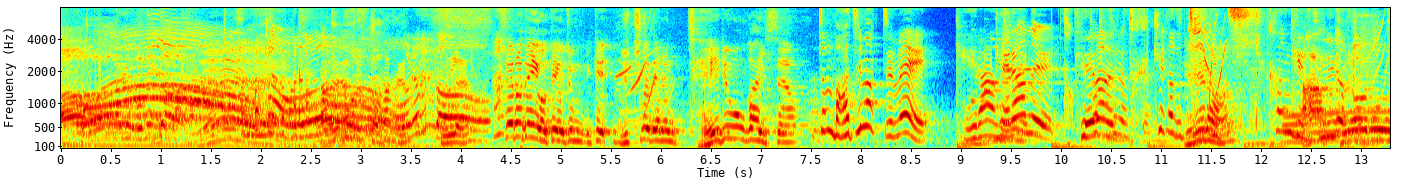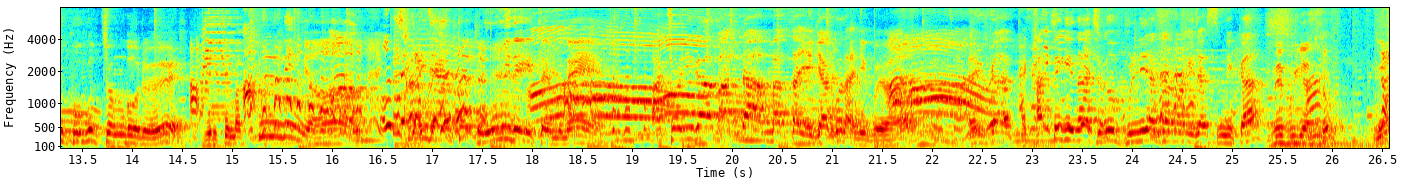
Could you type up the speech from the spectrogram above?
진짜 어려워. 너무 어렵다. 어렵다. 몰라요? 예. 세러데이 어때요? 좀 이렇게 유추가 되는 재료가 있어요? 좀 마지막쯤에 계란을 계란을 턱 계란을 탁 해가지고 계란? 칙칙한 게 아, 들려. 그런 고급 정보를 이렇게 막 흘리면 상대한테 도움이 되기 때문에 아, 저희가 맞다 안 맞다 얘기한 건 아니고요. 그러니까 가뜩이나 지금 불리한 상황이지 않습니까? 왜 불리하죠? 예.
